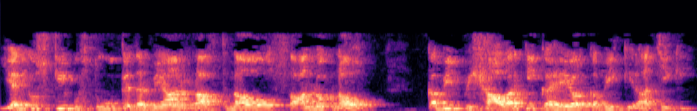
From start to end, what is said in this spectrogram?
یعنی اس کی گفتگو کے درمیان ربط نہ ہو، تعلق نہ ہو، کبھی پشاور کی کہے اور کبھی کراچی کی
